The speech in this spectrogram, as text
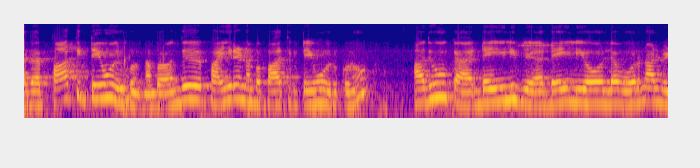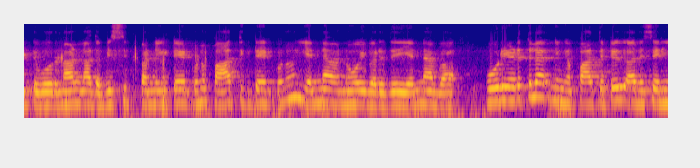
அதை பார்த்துக்கிட்டேவும் இருக்கணும். நம்ம வந்து பயிரை நம்ம பார்த்துக்கிட்டேவும் இருக்கணும். அதுவும் க டெய்லி டெய்லியோ இல்லை ஒரு நாள் விட்டு ஒரு நாள் அதை விசிட் பண்ணிக்கிட்டே இருக்கணும் பார்த்துக்கிட்டே இருக்கணும். என்ன நோய் வருது என்ன வ ஒரு இடத்துல நீங்கள் பார்த்துட்டு அது சரி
